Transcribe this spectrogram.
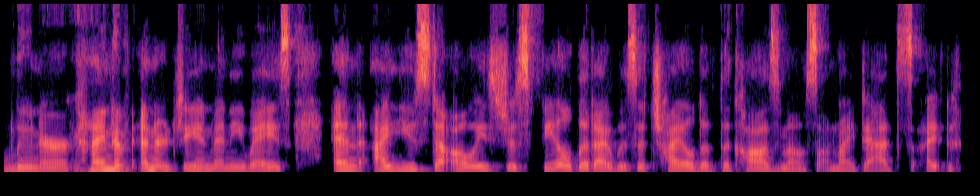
lunar kind of energy in many ways. And I used to always just feel that I was a child of the cosmos on my dad's side.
